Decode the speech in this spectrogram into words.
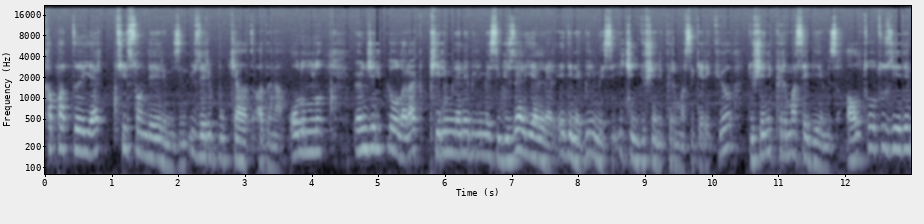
Kapattığı yer Tilson değerimizin üzeri bu kağıt adına olumlu. Öncelikli olarak primlenebilmesi, güzel yerler edinebilmesi için düşeni kırması gerekiyor. Düşeni kırma seviyemiz 6.37.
